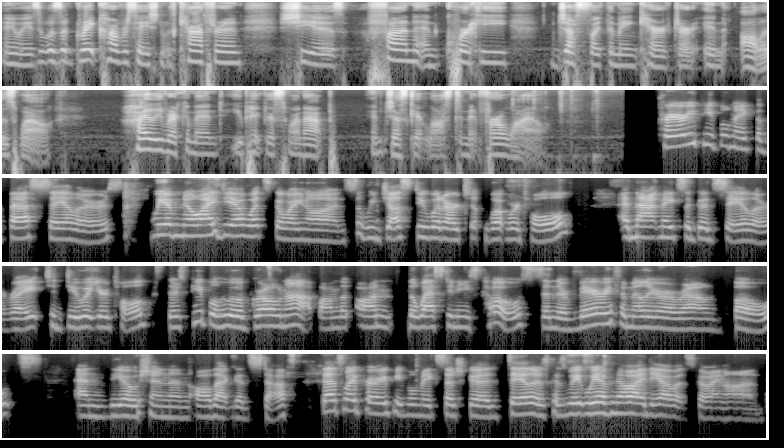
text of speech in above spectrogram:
Anyways, it was a great conversation with Catherine. She is fun and quirky, just like the main character in All Is Well. Highly recommend you pick this one up and just get lost in it for a while. Prairie people make the best sailors. We have no idea what's going on, so we just do what our t- what we're told, and that makes a good sailor, right? To do what you're told. There's people who have grown up on the on the west and east coasts, and they're very familiar around boats and the ocean and all that good stuff. That's why prairie people make such good sailors because we, we have no idea what's going on.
